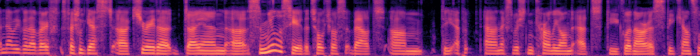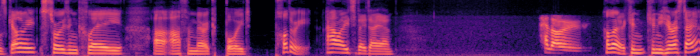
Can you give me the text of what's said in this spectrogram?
And now we've got our very special guest, uh, curator Diane uh, here, to talk to us about um, the ep- uh, an exhibition currently on at the Glen Eira City Council's Gallery, Stories in Clay, uh, Arthur Merric Boyd Pottery. How are you today, Diane? Hello. Hello, can can you hear us, Diane?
